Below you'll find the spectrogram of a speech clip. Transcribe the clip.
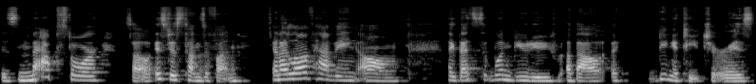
is in the App Store. So it's just tons of fun. And I love having, um, like, that's one beauty about being a teacher is,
